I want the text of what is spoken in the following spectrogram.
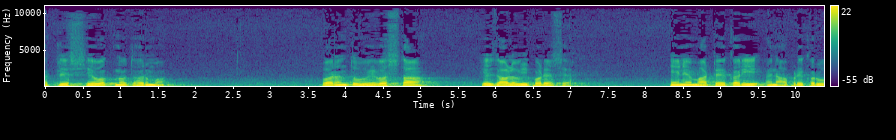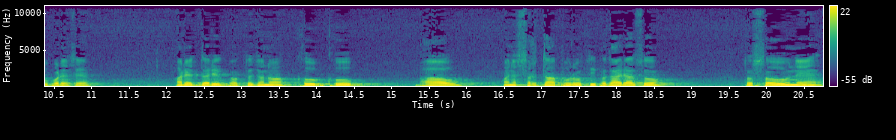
એટલે સેવકનો ધર્મ. પરંતુ વ્યવસ્થા એ જાળવવી પડે છે. એને માટે કરી અને આપણે કરવું પડે છે. અને દરેક ભક્તજનો ખૂબ ખૂબ ભાવ અને શ્રદ્ધાપૂર્વકથી પધાર્યા છો. તો સૌને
